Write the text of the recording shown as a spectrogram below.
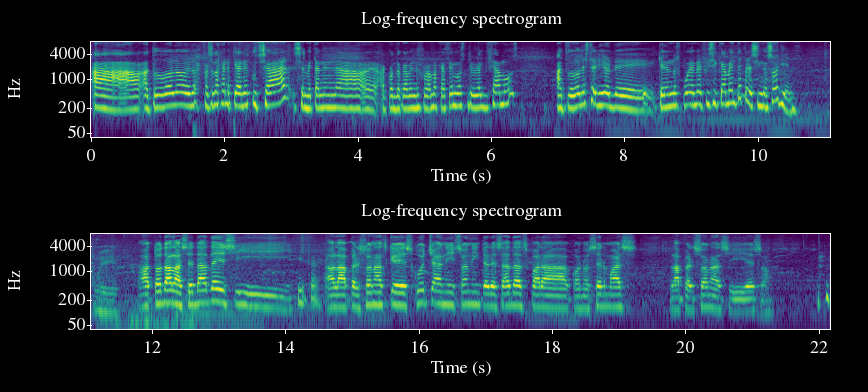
a, a todas las personas que nos quieran escuchar, se metan en la. a cuando acaben los programas que hacemos, que realizamos, a todo el exterior de. que no nos pueden ver físicamente, pero sí nos oyen. Muy bien. A todas las edades y a las personas que escuchan y son interesadas para conocer más las personas y eso.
